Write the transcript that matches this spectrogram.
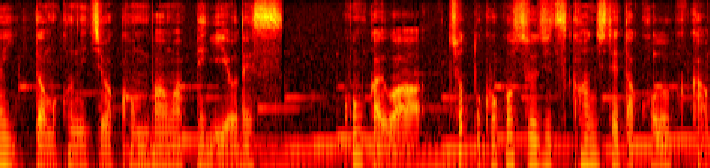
はいどうもこんにちは。こんばんはペギオです。今回はちょっとここ数日感じてた孤独感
